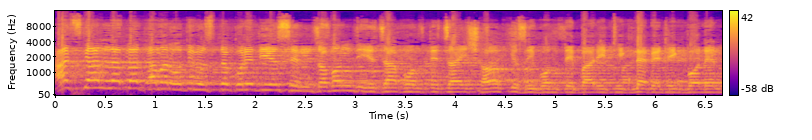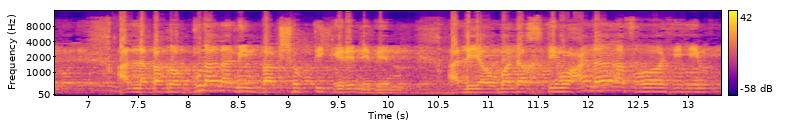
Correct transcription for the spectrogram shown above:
আজকে আল্লাহ আমার অধীনস্থ করে দিয়েছেন। জবান দিয়ে যা বলতে চাই, সব কিছুই বলতে পারি। ঠিক না বে, ঠিক বলেন? আল্লাহ রব্বুল আলামিন বাক শক্তি কেড়ে নেবেন। নাখতিমু আলা আফওয়াহিহিম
